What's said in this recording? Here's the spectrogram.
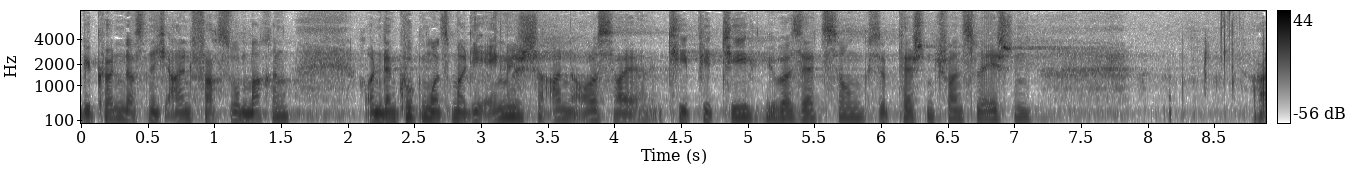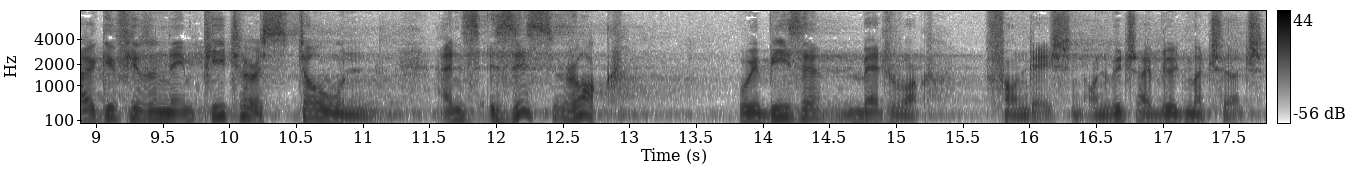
wir können das nicht einfach so machen. Und dann gucken wir uns mal die englische an aus der TPT-Übersetzung, the Passion Translation. I'll give you the name Peter, stone, and this rock will be the bedrock foundation on which I build my church.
